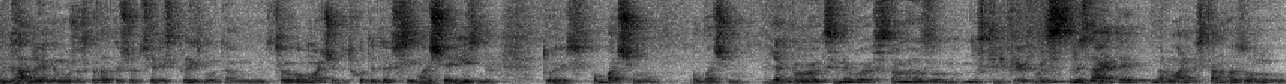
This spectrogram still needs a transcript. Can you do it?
да, ну я не можу сказати, що через призму там, цього матчу підходити. Всі матчі різні. Тобто побачимо, побачимо. Як би ви оцінили стан газону? Наскільки ось Ви знаєте, нормальний стан газону,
